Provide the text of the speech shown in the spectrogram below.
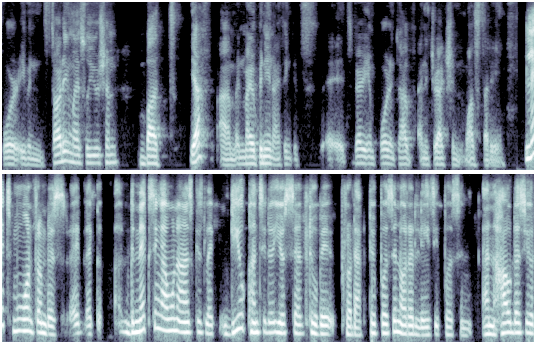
before even starting my solution. But yeah, um, in my opinion, I think it's it's very important to have an interaction while studying. Let's move on from this, right? Like the next thing I want to ask is like, do you consider yourself to be a productive person or a lazy person? And how does your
